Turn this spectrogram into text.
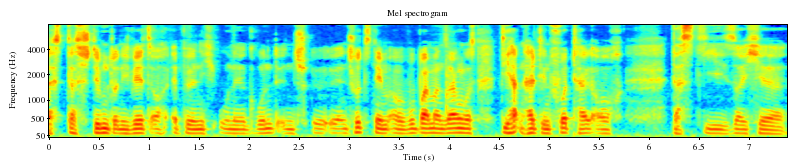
Das, das stimmt und ich will jetzt auch Apple nicht ohne Grund in, äh, in Schutz nehmen, aber wobei man sagen muss, die hatten halt den Vorteil auch, dass die solche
